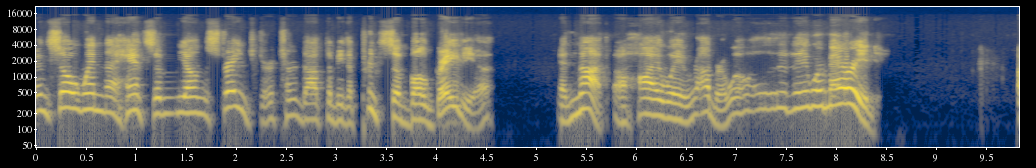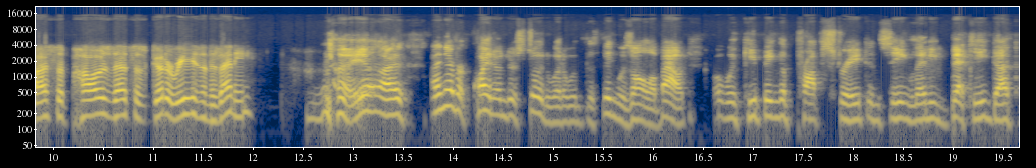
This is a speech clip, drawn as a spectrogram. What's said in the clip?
And so when the handsome young stranger turned out to be the Prince of Belgravia and not a highway robber, well, they were married. I suppose that's as good a reason as any. yeah, I, I never quite understood what it, the thing was all about, but with keeping the prop straight and seeing Lady Betty got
